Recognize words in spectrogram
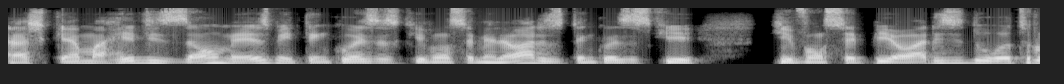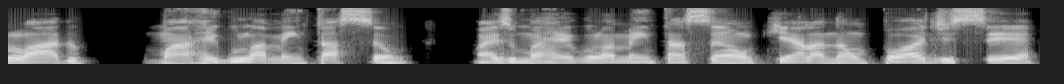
Acho que é uma revisão mesmo, e tem coisas que vão ser melhores, tem coisas que, que vão ser piores, e do outro lado, uma regulamentação. Mas uma regulamentação que ela não pode ser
